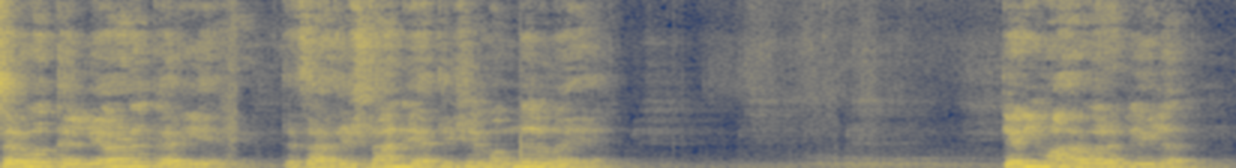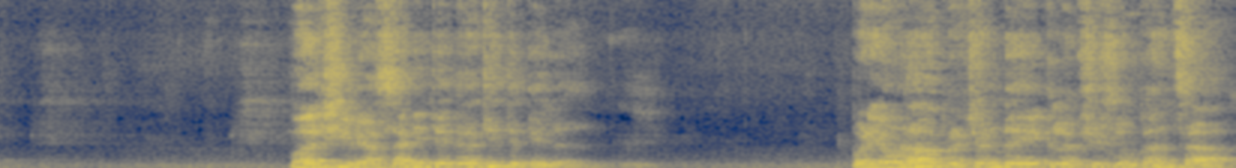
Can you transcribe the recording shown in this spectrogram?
सर्व कल्याणकारी आहे. त्याचं अधिष्ठान हे अतिशय मंगलमय आहे. त्यांनी महाभारत लिहिलं. महर्षी व्यासाने ते ग्रथित केलं. पण एवढा प्रचंड एक लक्ष श्लोकांचा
